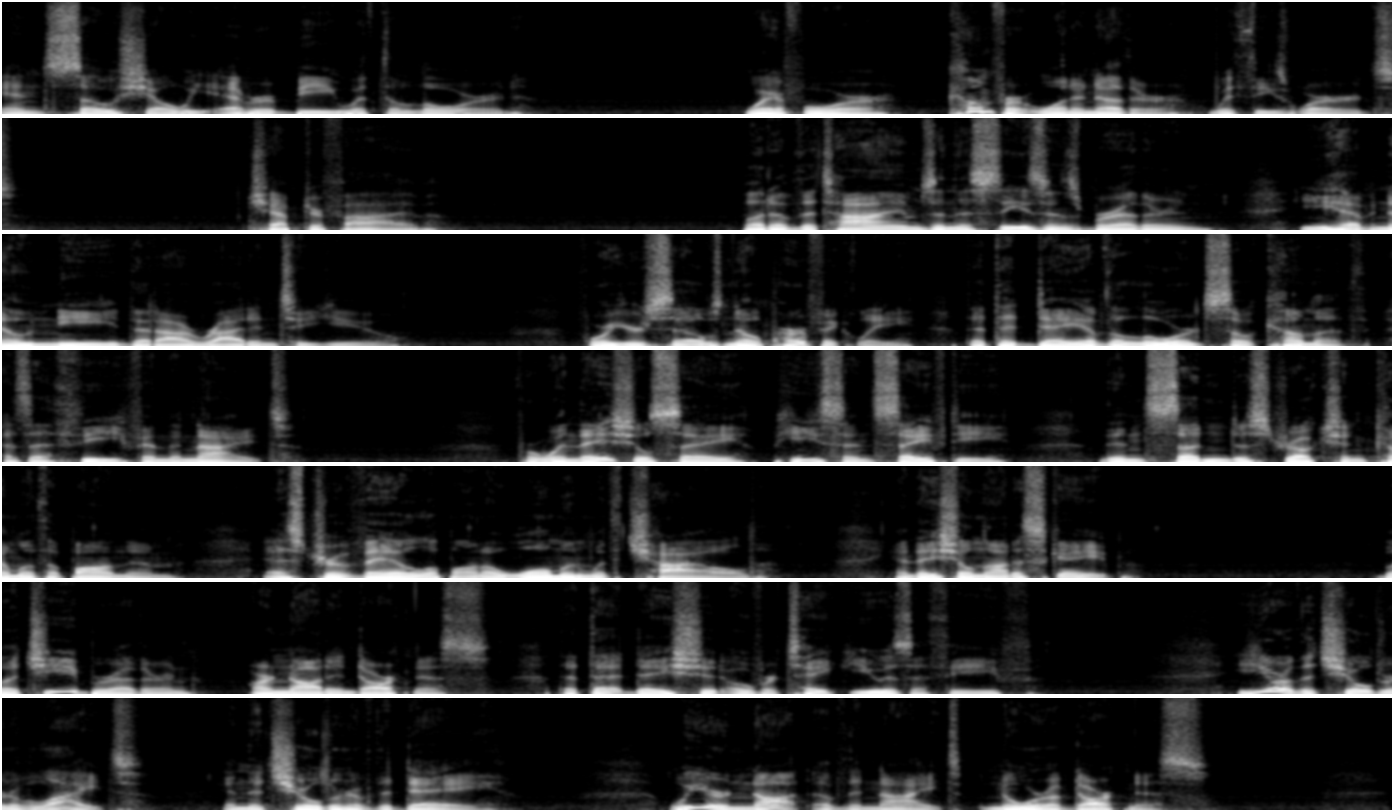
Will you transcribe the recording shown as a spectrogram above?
and so shall we ever be with the Lord. Wherefore, comfort one another with these words. Chapter 5 But of the times and the seasons, brethren, ye have no need that I write unto you. For yourselves know perfectly that the day of the Lord so cometh as a thief in the night. For when they shall say, Peace and safety, then sudden destruction cometh upon them, as travail upon a woman with child, and they shall not escape. But ye, brethren, are not in darkness, that that day should overtake you as a thief. Ye are the children of light, and the children of the day. We are not of the night, nor of darkness.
